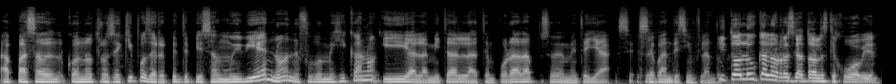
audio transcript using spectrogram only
ha pasado con otros equipos, de repente empiezan muy bien, ¿no? En el fútbol mexicano y a la mitad de la temporada, pues obviamente ya se, Sí. se van desinflando. Y Toluca lo rescatable es que jugó bien.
